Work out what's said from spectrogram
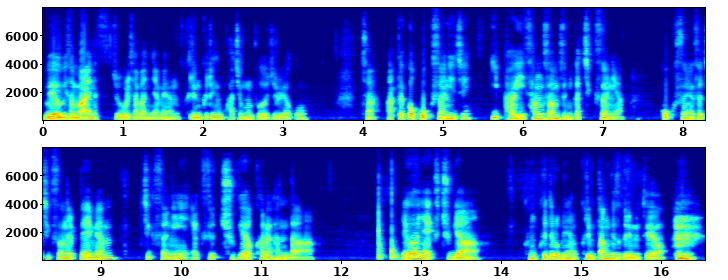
왜 여기서 마이너스 쪽을 잡았냐면 그림 그리는 과정을 보여주려고. 자 앞에 거 곡선이지? 2파이 상수함수니까 직선이야. 곡선에서 직선을 빼면 직선이 x축의 역할을 한다. 얘가 그냥 x축이야. 그럼 그대로 그냥 그림 당겨서 그리면 돼요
